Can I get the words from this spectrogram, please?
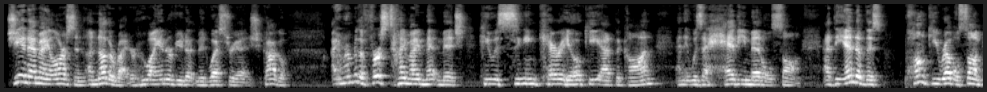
She and M.A. Larson, another writer who I interviewed at Midwestria in Chicago, I remember the first time I met Mitch, he was singing karaoke at the con, and it was a heavy metal song. At the end of this punky rebel song,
